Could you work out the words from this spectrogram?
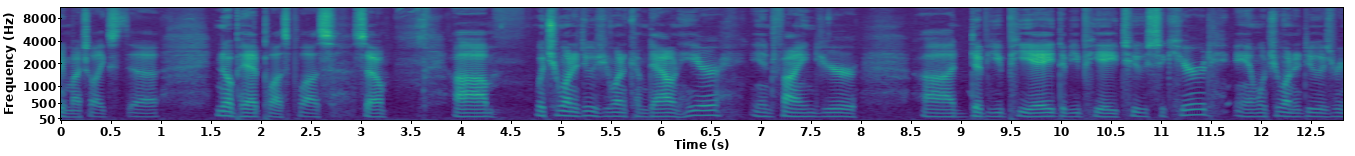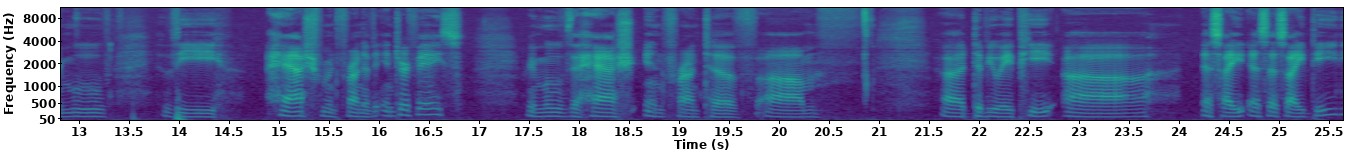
pretty much like uh, notepad. So um, what you want to do is you want to come down here and find your uh, WPA, WPA2 secured, and what you want to do is remove the hash from in front of interface, remove the hash in front of um, uh, WAP uh, SSID,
